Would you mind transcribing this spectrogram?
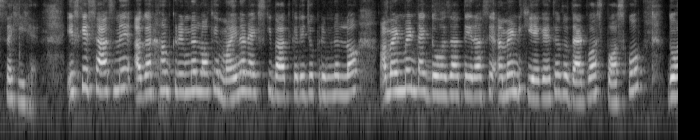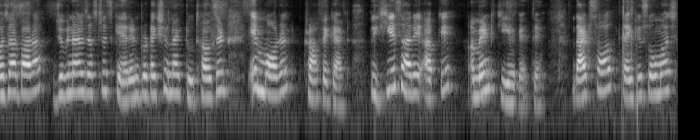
सही है। इसके साथ में अगर हम क्रिमिनल लॉ के माइनर एक्ट्स की बात करें, जो क्रिमिनल लॉ अमेंडमेंट एक्ट 2013 से अमेंड किए गए थे तो that was POCSO 2012 juvenile justice care and protection act 2000 immoral traffic act तो ये सारे आपके अमेंड किए गए थे. That's all thank you so much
